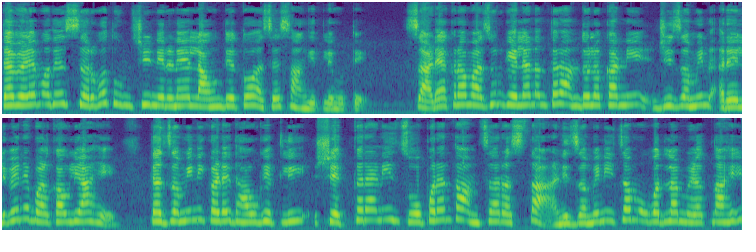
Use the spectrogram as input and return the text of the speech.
त्या वेळेमध्ये सर्व तुमची निर्णय लावून देतो असे सांगितले होते. साडे अकरा वाजून गेल्यानंतर आंदोलकांनी जी जमीन रेल्वेने बळकावली आहे त्या जमिनीकडे धाव घेतली. शेतकऱ्यांनी जोपर्यंत आमचा रस्ता आणि जमिनीचा मोबदला मिळत नाही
